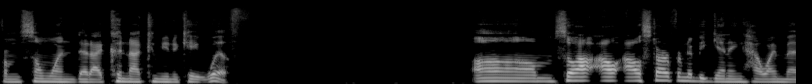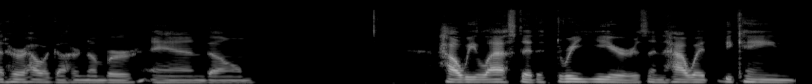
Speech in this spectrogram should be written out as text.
from someone that I could not communicate with? Um, so I'll, I'll, I'll start from the beginning, how I met her, how I got her number, and, um, how we lasted three years and how it became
